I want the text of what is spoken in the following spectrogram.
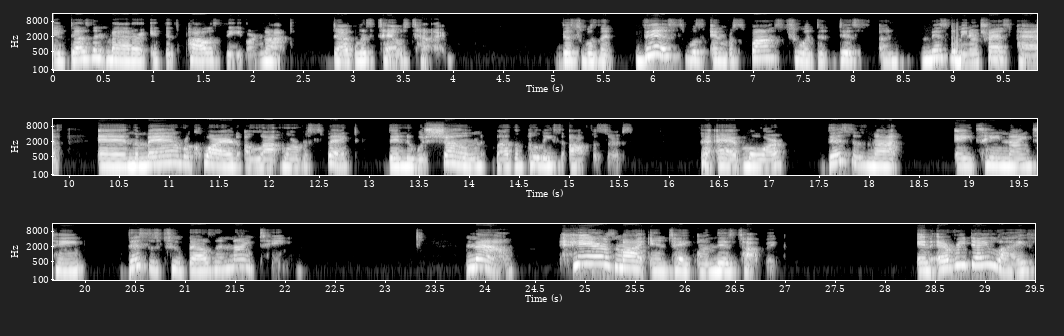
it doesn't matter if it's policy or not. Douglas tells Time. This was an this was in response to a, dis, a misdemeanor trespass, and the man required a lot more respect than it was shown by the police officers. To add more, this is not 1819, this is 2019. Now, here's my intake on this topic. In everyday life,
